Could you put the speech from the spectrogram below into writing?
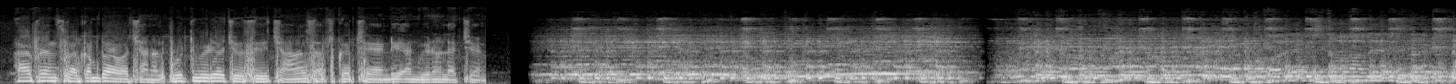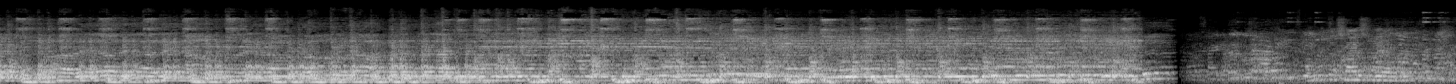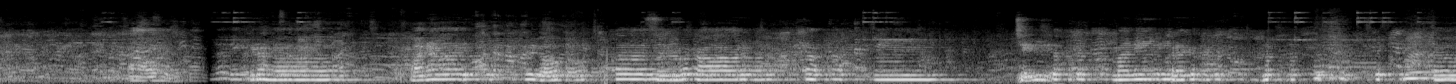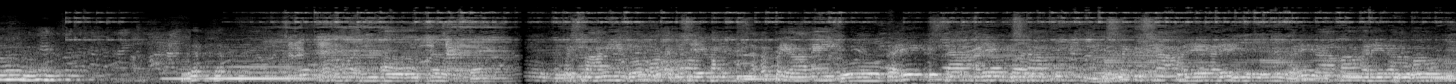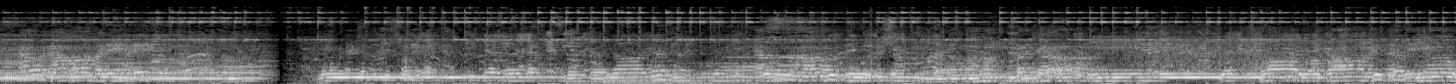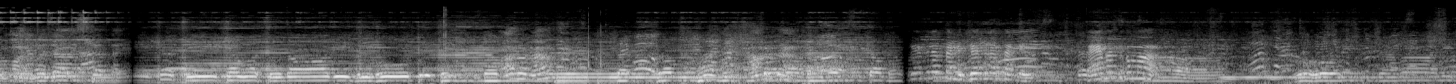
Hi friends welcome to our channel పూర్తి video చూసి channel subscribe చేయండి అండ్ వీడియో లైక్ చేయండి. Hare Krishna, విగ్రహ అనాది సర్వకార చింతమణి పుష్పాణి గోమాభిషేకం సమర్పయామి హరే కృష్ణ హరే కృష్ణ కృష్ణ కృష్ణ హరే హరే హరే రామ హరే రామ రామ రామ హరే హరే పురుషం భజామి చేతులెత్తండి చేతులెత్తండి Hemant Kumar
